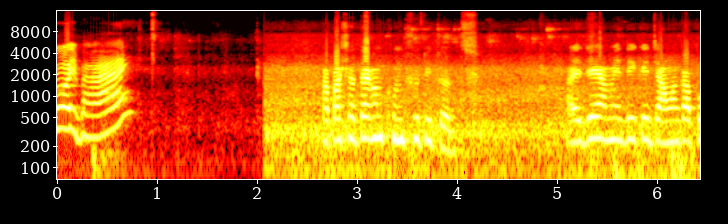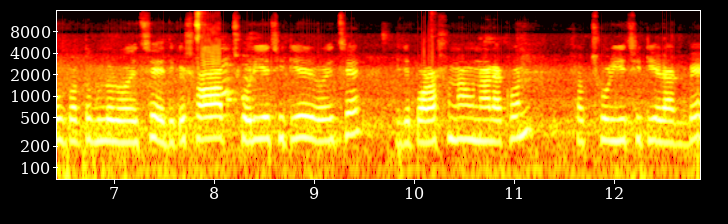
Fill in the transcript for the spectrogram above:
কই ভাই? পাপার সাথে এখন খুনসুটি চলছে। আর এই যে আমি এদিকে জামা কাপড় কতগুলো রয়েছে এদিকে সব ছড়িয়ে ছিটিয়ে রয়েছে। এই যে পড়াশোনা ওনার এখন সব ছড়িয়ে ছিটিয়ে রাখবে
